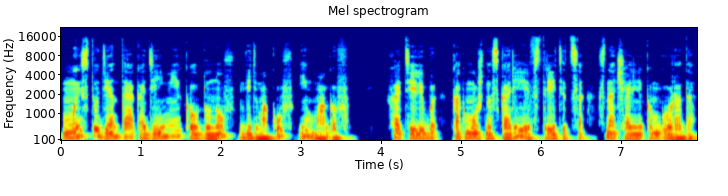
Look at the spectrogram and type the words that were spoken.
Мы студенты Академии колдунов, ведьмаков и магов. Хотели бы как можно скорее встретиться с начальником города,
